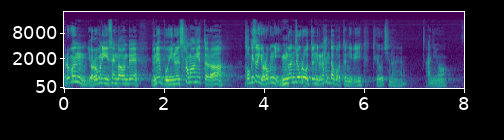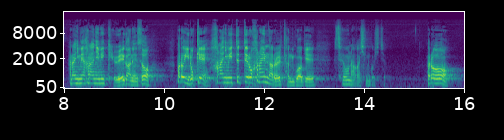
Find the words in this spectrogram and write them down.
여러분, 여러분의 인생 가운데 눈에 보이는 상황에 따라 거기서 여러분이 인간적으로 어떤 일을 한다고 어떤 일이 되어지나요? 아니요. 하나님의 하나님이 계획 안에서 바로 이렇게 하나님이 뜻대로 하나님 나라를 견고하게 세워 나가시는 것이죠. 바로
